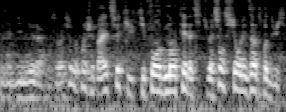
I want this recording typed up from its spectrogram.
faisaient diminuer la consommation. Maintenant, je vais parler de ceux qui, font augmenter la situation si on les introduit.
